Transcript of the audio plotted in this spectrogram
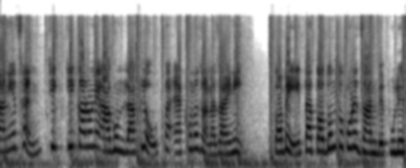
জানিয়েছেন, ঠিক কি কারণে আগুন লাগল তা এখনও জানা যায়নি। তবে তা তদন্ত করে জানবে পুলিশ।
